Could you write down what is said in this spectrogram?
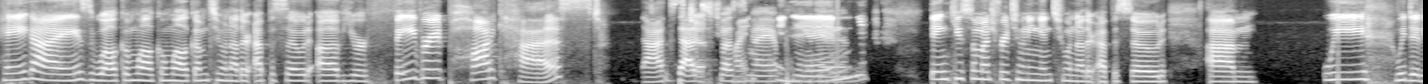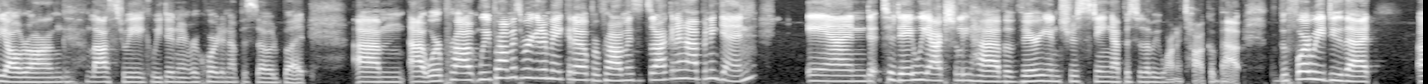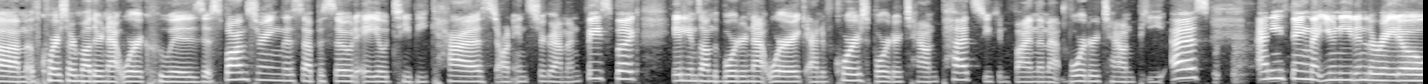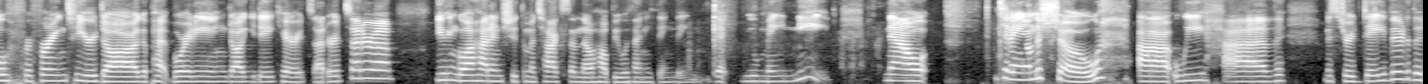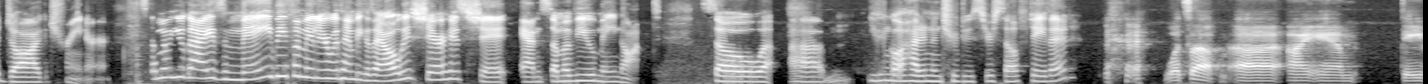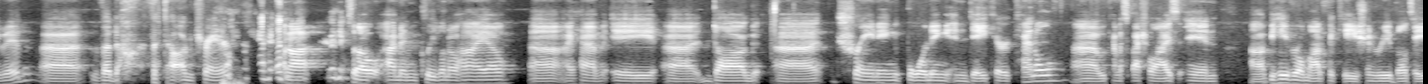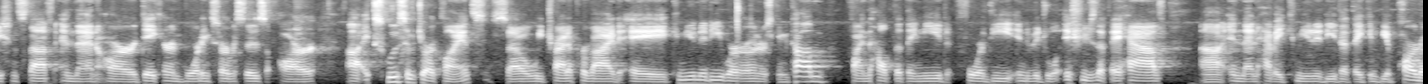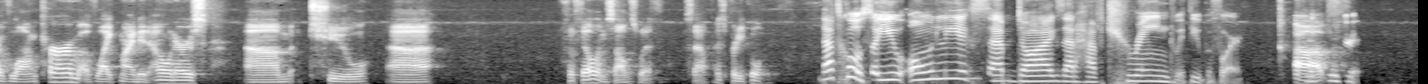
Hey guys, welcome, welcome, welcome to another episode of your favorite podcast. That's That's just my opinion. Thank you so much for tuning into another episode. Um, we we did y'all wrong last week. We didn't record an episode, but um, uh, we're pro- we promise we're gonna make it up. We promise it's not gonna happen again. And today we actually have a very interesting episode that we want to talk about. But before we do that, um, of course, our mother network, who is sponsoring this episode, AOTB Cast on Instagram and Facebook, Aliens on the Border Network, and of course, Border Town Pets. You can find them at Border Town PS. Anything that you need in Laredo, referring to your dog, a pet boarding, doggy daycare, etc., etc., you can go ahead and shoot them a text, and they'll help you with anything they, that you may need. Now, today on the show, uh, we have Mr. David the dog trainer. Some of you guys may be familiar with him because I always share his shit, and some of you may not. So um, you can go ahead and introduce yourself, David. What's up? Uh, I am David, uh, the do- the dog trainer. Uh, so I'm in Cleveland, Ohio. Uh, I have a uh, dog uh, training, boarding, and daycare kennel. Uh, we kind of specialize in uh, behavioral modification, rehabilitation stuff, and then our daycare and boarding services are uh, exclusive to our clients. So we try to provide a community where owners can come, find the help that they need for the individual issues that they have, uh, and then have a community that they can be a part of long term of like minded owners um, to uh, fulfill themselves with. So it's pretty cool. That's cool. So you only accept dogs that have trained with you before. Uh, Like,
